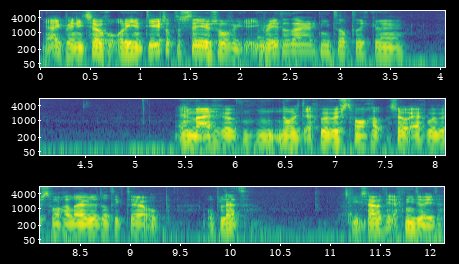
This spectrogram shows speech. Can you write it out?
ja, ik ben niet zo georiënteerd op de Stevenshof. Ik, ik weet het eigenlijk niet dat ik. eh, en me eigenlijk ook nooit echt bewust van, zo erg bewust van geluiden dat ik daarop op let. Ik zou het echt niet weten.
